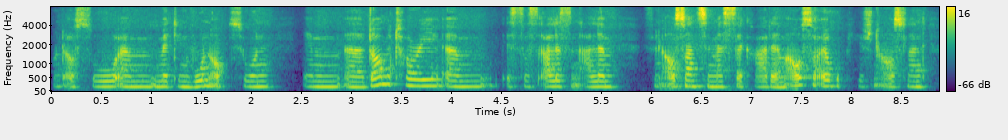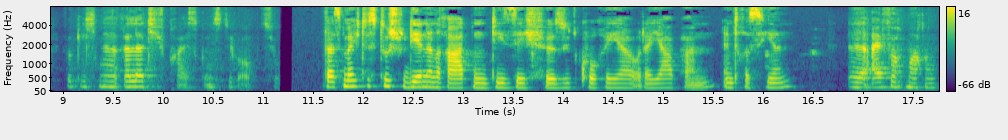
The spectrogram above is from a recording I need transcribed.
und auch so ähm, mit den Wohnoptionen im äh, Dormitory ähm, ist das alles in allem für ein Auslandssemester, gerade im außereuropäischen Ausland, wirklich eine relativ preisgünstige Option. Was möchtest du Studierenden raten, die sich für Südkorea oder Japan interessieren? Äh, einfach machen.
